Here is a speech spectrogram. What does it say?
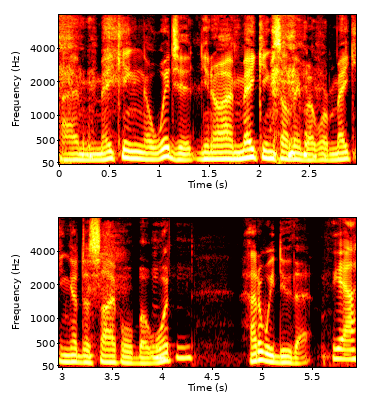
I'm making a widget, you know, I'm making something, but we're making a disciple. But what, mm-hmm. How do we do that? Yeah.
